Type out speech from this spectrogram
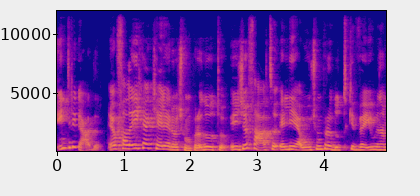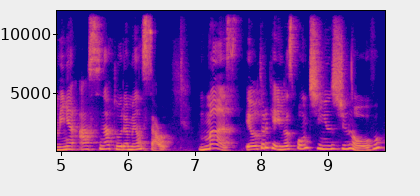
intrigada. Eu falei que aquele era o último produto e de fato ele é o último produto que veio na minha assinatura mensal. Mas eu troquei meus pontinhos de novo.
